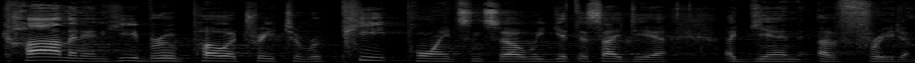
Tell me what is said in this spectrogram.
common in Hebrew poetry to repeat points, and so we get this idea again of freedom.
